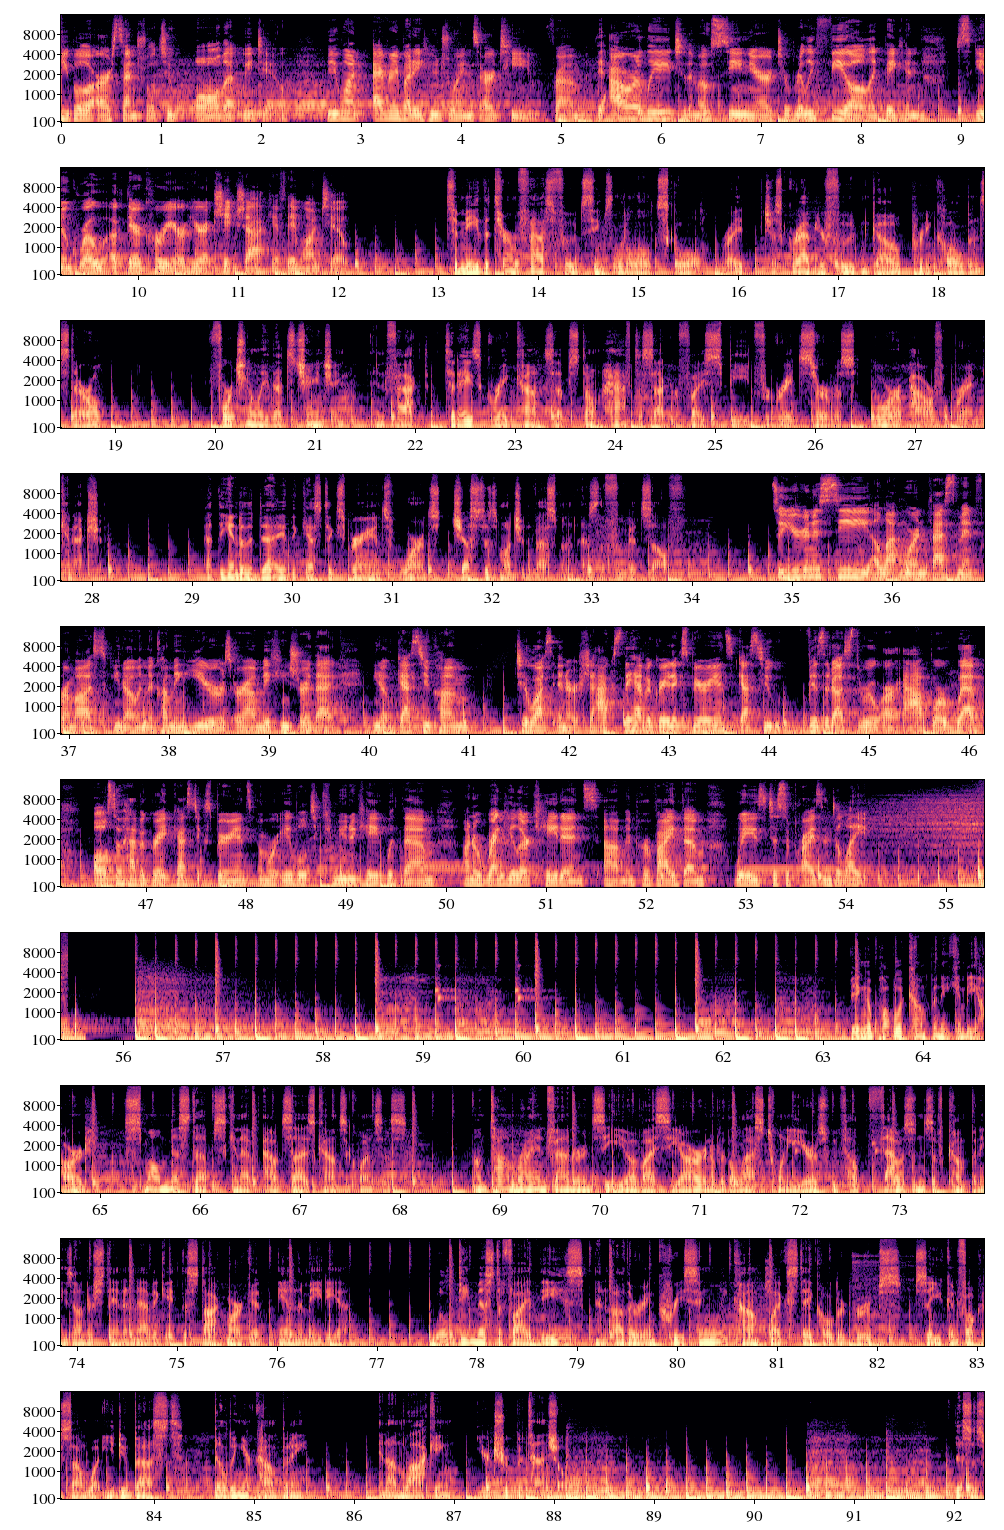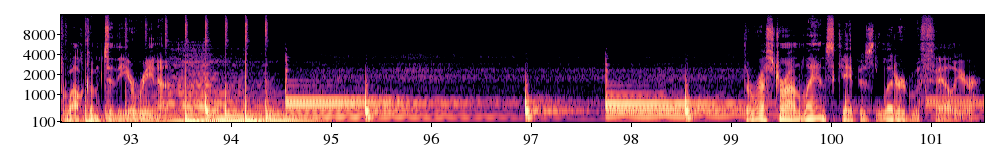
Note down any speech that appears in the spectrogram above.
People are central to all that we do. We want everybody who joins our team, from the hourly to the most senior, to really feel like they can, you know, grow their career here at Shake Shack if they want to. To me, the term fast food seems a little old school, right? Just grab your food and go, pretty cold and sterile. Fortunately, that's changing. In fact, today's great concepts don't have to sacrifice speed for great service or a powerful brand connection. At the end of the day, the guest experience warrants just as much investment as the food itself. So you're going to see a lot more investment from us, you know, in the coming years around making sure that, you know, guests who come to us in our shacks, they have a great experience. Guests who visit us through our app or web also have a great guest experience, and we're able to communicate with them on a regular cadence um, and provide them ways to surprise and delight. Being a public company can be hard. Small missteps can have outsized consequences. I'm Tom Ryan, founder and CEO of ICR, and over the last 20 years, we've helped thousands of companies understand and navigate the stock market and the media. We'll demystify these and other increasingly complex stakeholder groups so you can focus on what you do best building your company and unlocking your true potential. This is Welcome to the Arena. The restaurant landscape is littered with failure.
